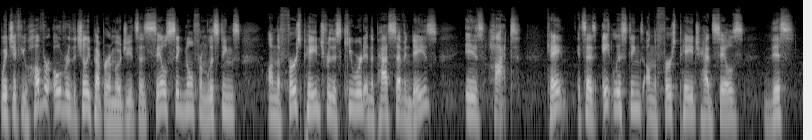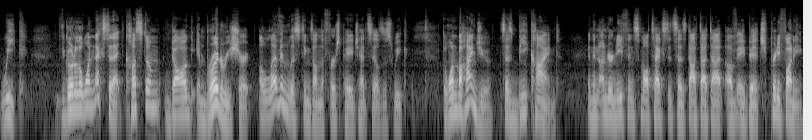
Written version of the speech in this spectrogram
which if you hover over the chili pepper emoji, it says sales signal from listings on the first page for this keyword in the past seven days is hot. Okay, it says eight listings on the first page had sales this week. If you go to the one next to that, custom dog embroidery shirt, 11 listings on the first page had sales this week. The one behind you, it says be kind and then underneath in small text it says dot dot dot of a bitch. Pretty funny.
